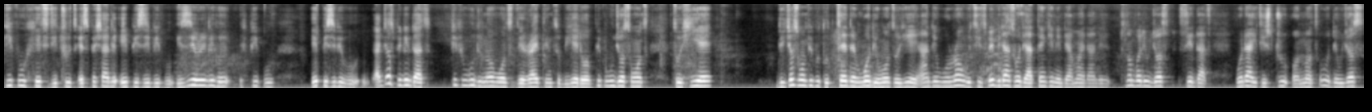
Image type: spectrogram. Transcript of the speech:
People hate the truth, especially APC people. Is it really people, APC people? I just believe that people who do not want the right thing to be heard or people who just want to hear they just want people to tell them what they want to hear and they will run with it maybe that's what they are thinking in their mind and they, somebody will just say that whether it is true or not oh they will just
